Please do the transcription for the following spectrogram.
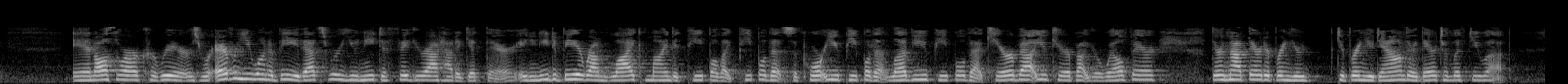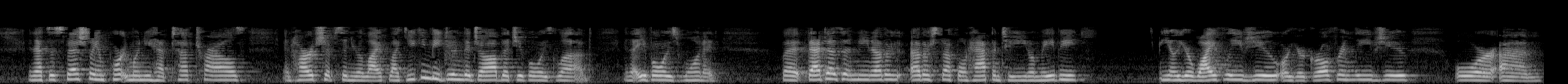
and also our careers, wherever you want to be, that's where you need to figure out how to get there. And you need to be around like-minded people, like people that support you, people that love you, people that care about you, care about your welfare. They're not there to bring you to bring you down, they're there to lift you up. And that's especially important when you have tough trials and hardships in your life. Like you can be doing the job that you've always loved and that you've always wanted. But that doesn't mean other other stuff won't happen to you. You know, maybe you know your wife leaves you or your girlfriend leaves you or um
